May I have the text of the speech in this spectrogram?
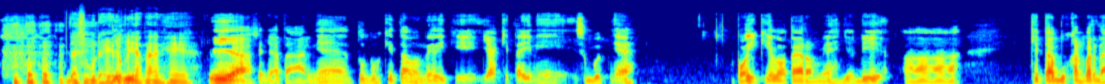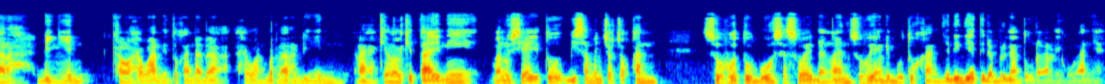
Udah semudah itu Jadi- kenyataannya ya. Iya, kenyataannya tubuh kita memiliki ya kita ini sebutnya poikiloterm ya. Jadi eh, kita bukan berdarah dingin. Kalau hewan itu kan ada hewan berdarah dingin. Nah, kalau kita ini manusia itu bisa mencocokkan suhu tubuh sesuai dengan suhu yang dibutuhkan. Jadi dia tidak bergantung dengan lingkungannya.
